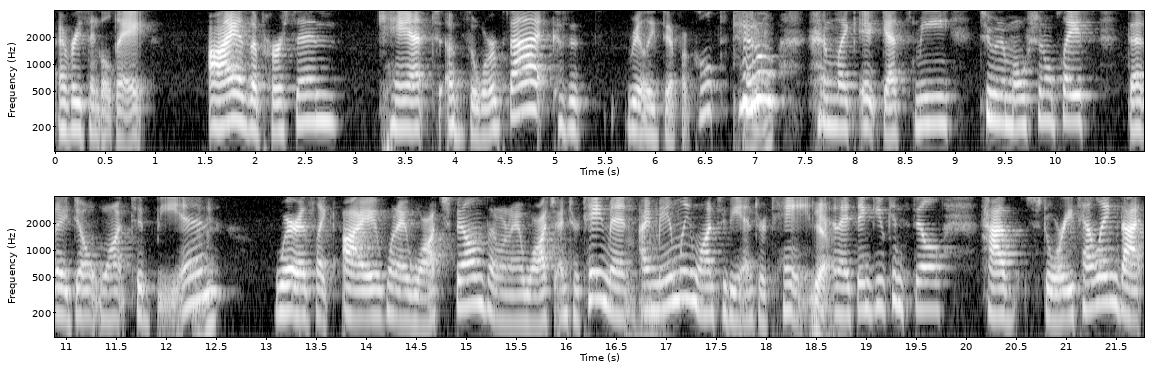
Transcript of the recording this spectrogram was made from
every single day. I as a person can't absorb that cuz it's really difficult to and like it gets me to an emotional place that I don't want to be in. Mm-hmm. Whereas like I when I watch films and when I watch entertainment, I mm-hmm. mainly want to be entertained. Yeah. And I think you can still have storytelling that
